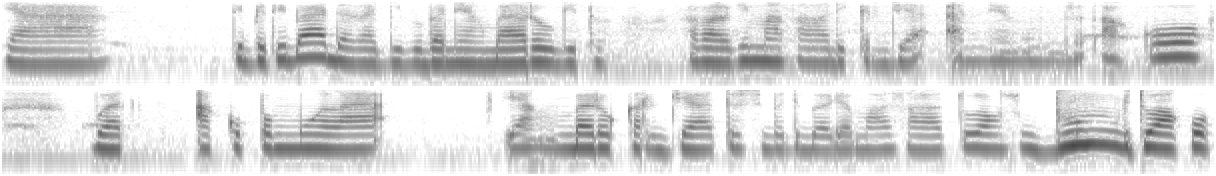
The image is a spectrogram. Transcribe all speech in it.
ya tiba-tiba ada lagi beban yang baru gitu. Apalagi masalah di kerjaan yang menurut aku buat aku pemula yang baru kerja terus tiba-tiba ada masalah tuh langsung boom gitu aku.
